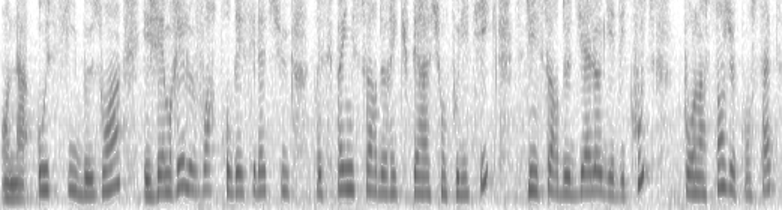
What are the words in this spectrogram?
en a aussi besoin, et j'aimerais le voir progresser là-dessus. Après, c'est pas une histoire de récupération politique, c'est une histoire de dialogue et d'écoute. Pour l'instant, je constate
